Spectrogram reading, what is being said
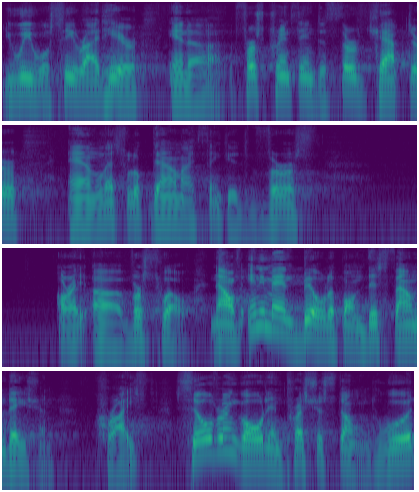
we will see right here in uh, 1 Corinthians, the third chapter, and let's look down, I think it's verse, all right, uh, verse 12. Now, if any man build upon this foundation, Christ, silver and gold and precious stones, wood,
